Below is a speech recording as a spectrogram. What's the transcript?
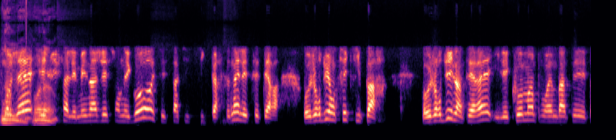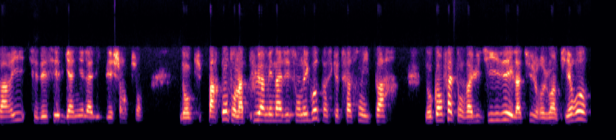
Non, projet voilà. et lui, il fallait ménager son ego et ses statistiques personnelles, etc. Aujourd'hui, on sait qu'il part. Aujourd'hui, l'intérêt, il est commun pour Mbappé et Paris, c'est d'essayer de gagner la Ligue des Champions. Donc, par contre, on n'a plus à ménager son ego parce que de toute façon, il part. Donc, en fait, on va l'utiliser. Et là-dessus, je rejoins Pierrot.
